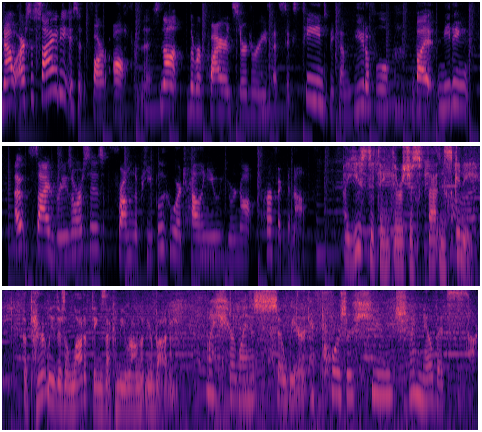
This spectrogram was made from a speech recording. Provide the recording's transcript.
Now, our society isn't far off from this, not the required surgeries at 16 to become beautiful, but needing outside resources from the people who are telling you you're not perfect enough. I used to think there was just fat and skinny. Apparently, there's a lot of things that can be wrong on your body. My hairline is so weird. My pores are huge. My nail beds suck.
